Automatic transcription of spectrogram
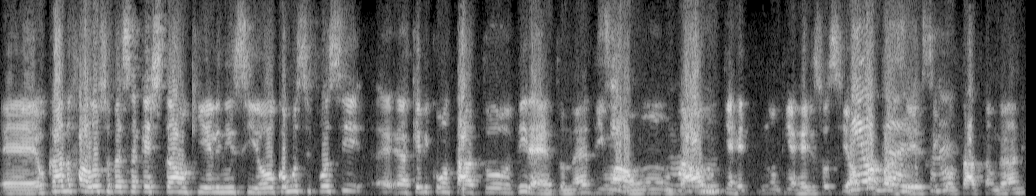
É, o Carlos falou sobre essa questão que ele iniciou como se fosse é, aquele contato direto, né? De um Sim, a um, um tal, não tinha, não tinha rede social para fazer esse né? contato tão grande.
